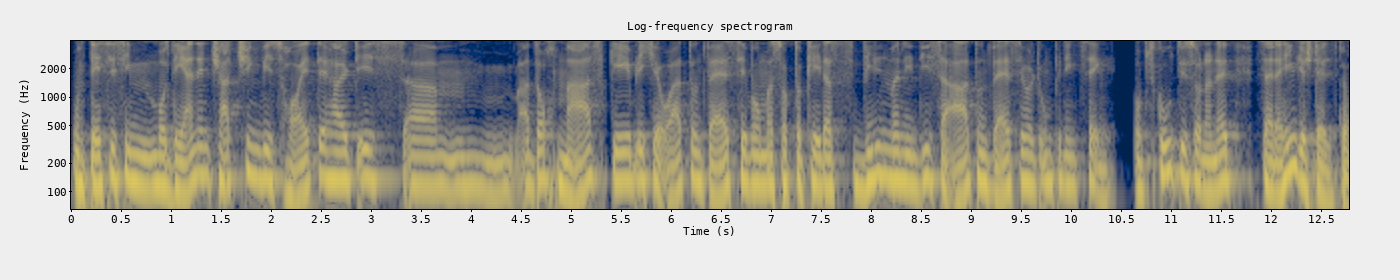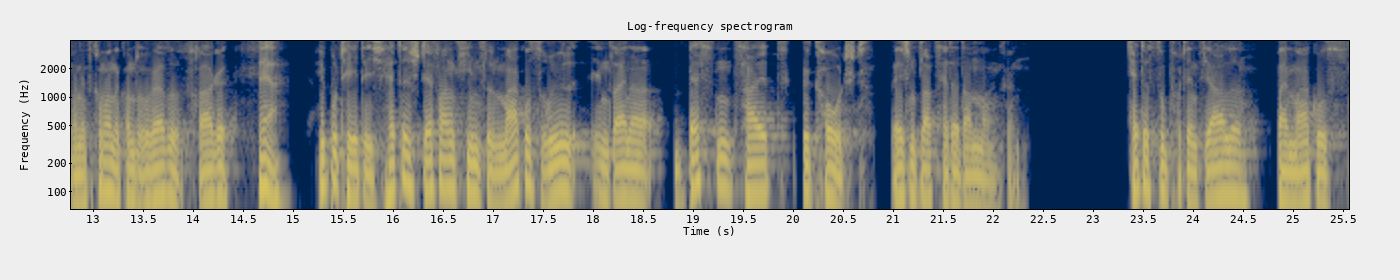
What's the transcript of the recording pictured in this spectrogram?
Und das ist im modernen Judging, wie es heute halt ist, ähm, eine doch maßgebliche Art und Weise, wo man sagt, okay, das will man in dieser Art und Weise halt unbedingt sehen. Ob es gut ist oder nicht, sei dahingestellt. Stefan, jetzt kommt mal eine kontroverse Frage. Ja. Hypothetisch, hätte Stefan Kienzel Markus Rühl in seiner besten Zeit gecoacht, welchen Platz hätte er dann machen können? Hättest du Potenziale bei Markus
